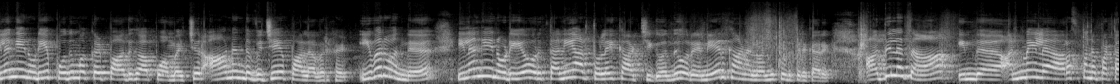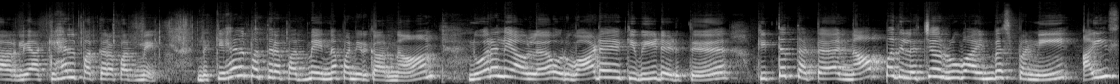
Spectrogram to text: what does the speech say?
இலங்கையினுடைய பொதுமக்கள் பாதுகாப்பு அமைச்சர் ஆனந்த் விஜயபால் அவர்கள். இவர் வந்து இலங்கையினுடைய ஒரு தனியார் தொலைக்காட்சிக்கு வந்து ஒரு நேர்காணல் வந்து கொடுத்திருக்காரு. அதுல தான் இந்த அண்மையில் அரஸ்ட் பண்ணப்பட்டார் இல்லையா? கெஹல் பத்திர பத்மே. இந்த கெஹல் பத்திர பத்மே என்ன பண்ணியிருக்காருன்னா நுவரலியாவில் ஒரு வாடகைக்கு வீடு எடுத்து கிட்டத்தட்ட நாற்பது லட்சம் ரூபாய் இன்வெஸ்ட் பண்ணி ஐஸ்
